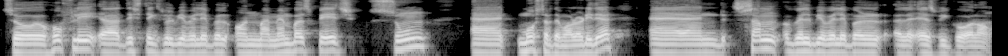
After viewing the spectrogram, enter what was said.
So hopefully uh, these things will be available on my members page soon and most of them already there and some will be available uh, as we go along.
